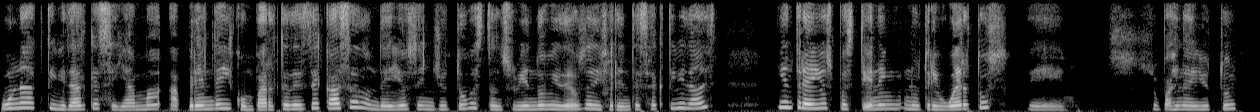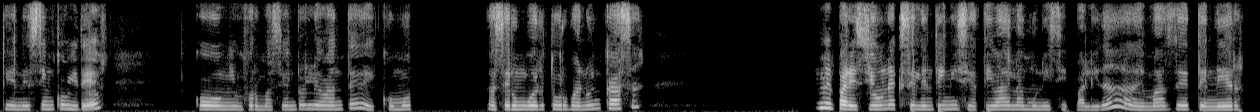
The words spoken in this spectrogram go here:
una actividad que se llama Aprende y comparte desde casa, donde ellos en YouTube están subiendo videos de diferentes actividades y entre ellos pues tienen NutriHuertos. Eh, su página de YouTube tiene cinco videos con información relevante de cómo hacer un huerto urbano en casa. Y me pareció una excelente iniciativa de la municipalidad, además de tener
